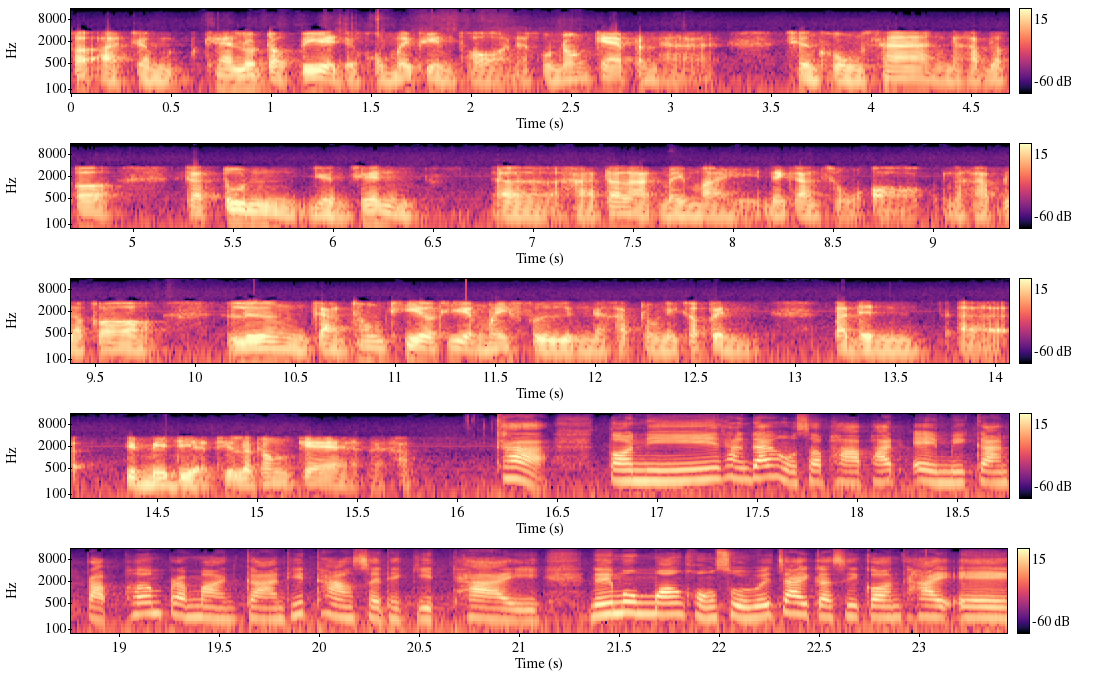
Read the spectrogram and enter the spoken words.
ก็อาจจะแค่ลดดอกเบี้ยเดี๋ยวคงไม่เพียงพอนะคงต้องแก้ปัญหาเชิงโครงสร้างนะครับ แล้วก็กระตุ้นอย่างเช่นหาตลาดใหม่ ๆ ในการส่งออกนะครับ แล้วก็เรื่องการท่องเที่ยวที่ยังไม่ฟื้นนะครับ ตรงนี้ก็เป็นประเด็นอิมมีเดียที่เราต้องแก้นะครับค่ะ ตอนนี้ทางด้านของสภาพัฒน์เองมีการปรับเพิ่มประมาณการทิศทางเศรษฐกิจไทย ในมุมมองของศูนย์วิจัยกสิกรไทยเอง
